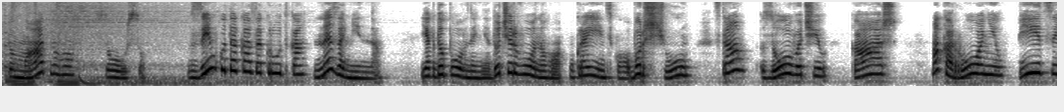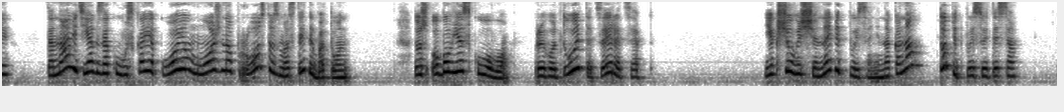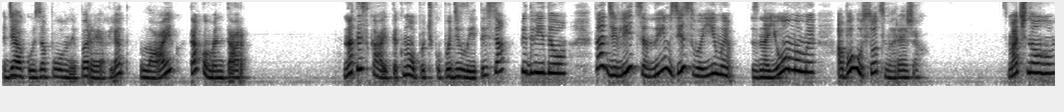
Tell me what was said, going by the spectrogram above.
томатного соусу. Взимку така закрутка незамінна, як доповнення до червоного українського борщу, страв з овочів, каш, макаронів, піци та навіть як закуска, якою можна просто змастити батон. Тож обов'язково приготуйте цей рецепт. Якщо ви ще не підписані на канал, то підписуйтеся. Дякую за повний перегляд, лайк та коментар. Натискайте кнопочку Поділитися під відео та діліться ним зі своїми знайомими або у соцмережах. Смачного!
